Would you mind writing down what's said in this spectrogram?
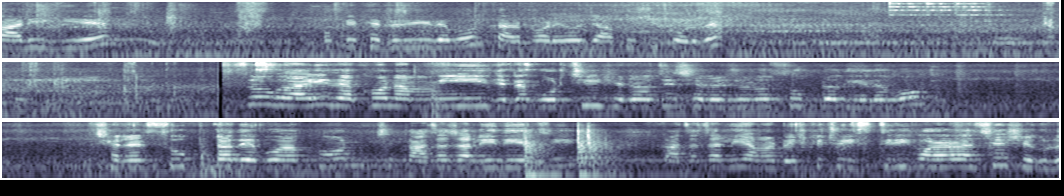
বাড়ি গিয়ে ওকে খেতে দিয়ে দেবো, তারপরে ও যা খুশি করবে। তো গাইজ এখন আমি যেটা করছি, সেটা হচ্ছে ছেলের জন্য স্যুপটা দিয়ে দেবো। ছেলের স্যুপটা দেবো এখন, কাঁচা চালিয়ে দিয়েছি। কাঁচা চালিয়ে আমার বেশ কিছু ইস্ত্রি করার আছে, সেগুলো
